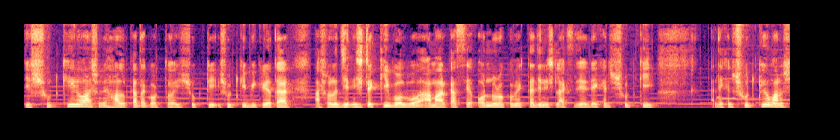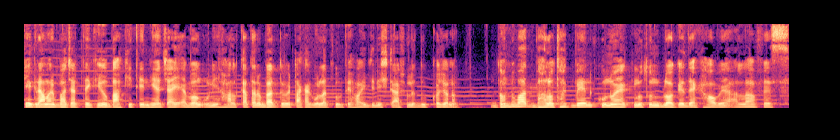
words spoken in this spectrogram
যে শুটকিরও আসলে হালকাতা করতে হয়। শুটকি শুটকি বিক্রেতার আসলে জিনিসটা কি বলব? আমার কাছে অন্যরকম একটা জিনিস লাগছে যে দেখেন শুটকি। দেখেন শুটকিও মানুষ এই গ্রামের বাজার থেকেও বাকিতে নিয়ে যায় এবং উনি হালকাতার মাধ্যমে টাকাগুলা তুলতে হয়। জিনিসটা আসলে দুঃখজনক। ধন্যবাদ, ভালো থাকবেন। কোনো এক নতুন ব্লগে দেখা হবে। আল্লাহ হাফেজ।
